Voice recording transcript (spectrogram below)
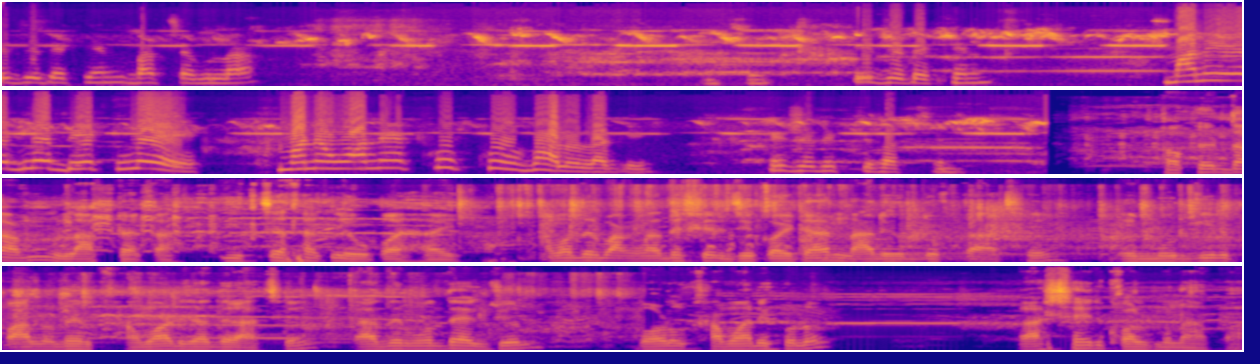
এই যে দেখেন বাচ্চাগুলা। আচ্ছা, এই যে দেখেন। মানে এগুলো দেখলে মানে অনেক খুব খুব ভালো লাগে। এই যে দেখতে পাচ্ছেন। শখের দাম লাখ টাকা। ইচ্ছা থাকলে উপায় হয়। আমাদের বাংলাদেশের যে কয়টা নারী উদ্যোক্তা আছে, এই মুরগির পালনের খামার যাদের আছে, তাদের মধ্যে একজন বড় খামারি হলো রাজশাহীর কল্পনা আপা।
